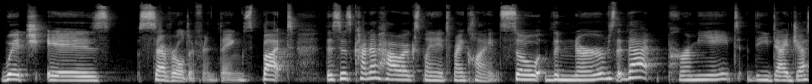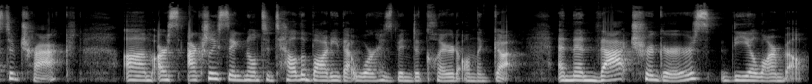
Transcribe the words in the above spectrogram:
which is several different things, but this is kind of how I explain it to my clients. So, the nerves that permeate the digestive tract um, are actually signaled to tell the body that war has been declared on the gut, and then that triggers the alarm bell.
